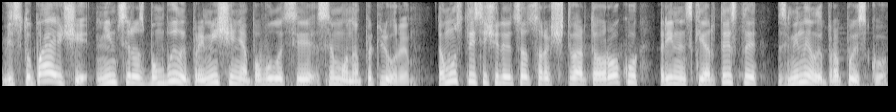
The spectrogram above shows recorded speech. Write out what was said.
Відступаючи, німці розбомбили приміщення по вулиці Симона Петлюри. Тому з 1944 року рівненські артисти змінили прописку.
